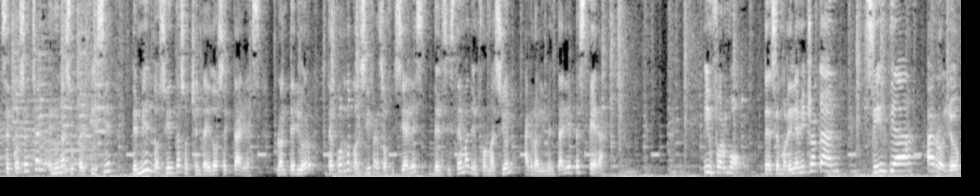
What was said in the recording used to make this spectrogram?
se cosechan en una superficie de 1.282 hectáreas, lo anterior de acuerdo con cifras oficiales del Sistema de Información Agroalimentaria y Pesquera. Informó desde Morelia, Michoacán, Cintia Arroyo.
